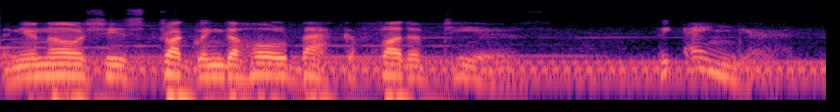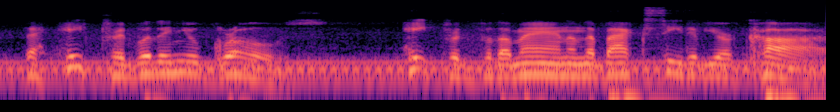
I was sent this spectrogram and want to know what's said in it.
and you know she's struggling to hold back a flood of tears. The anger, the hatred within you grows. Hatred for the man in the back seat of your car,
